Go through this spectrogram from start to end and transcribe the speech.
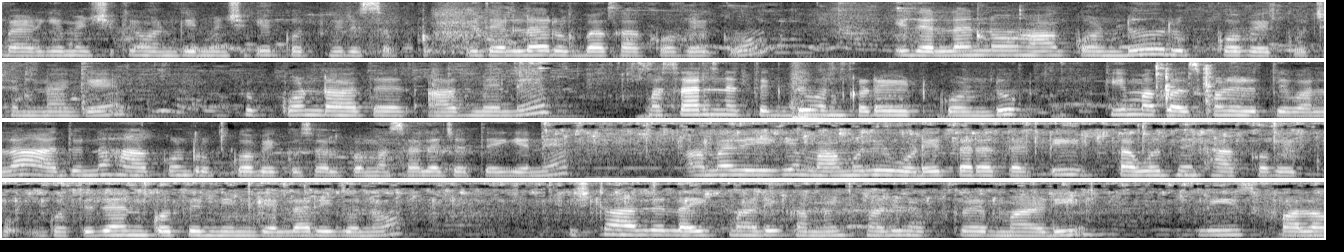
ಬ್ಯಾಡಿಗೆ ಮೆಣಸಿಕೆ ಒಣಗಿದ ಮೆಣಸಿಕೆ ಕೊತ್ತಂಬರಿ ಸೊಪ್ಪು. ಇದೆಲ್ಲ ರುಬ್ಬಕ್ಕೆ ಹಾಕ್ಕೋಬೇಕು. ಇದೆಲ್ಲನೂ ಹಾಕ್ಕೊಂಡು ರುಬ್ಕೋಬೇಕು ಚೆನ್ನಾಗೆ. ರುಬ್ಕೊಂಡಾದ, ಆದಮೇಲೆ ಮಸಾಲೆನ ತೆಗೆದು ಒಂದು ಕಡೆ ಇಟ್ಕೊಂಡು ಕೀಮ ಕಲ್ಸ್ಕೊಂಡಿರ್ತೀವಲ್ಲ, ಅದನ್ನು ಹಾಕ್ಕೊಂಡು ರುಬ್ಕೋಬೇಕು ಸ್ವಲ್ಪ ಮಸಾಲೆ ಜೊತೆಗೇ ಆಮೇಲೆ ಹೀಗೆ ಮಾಮೂಲಿ ಒಡೆ ಥರ ತಟ್ಟಿ ಮೇಲೆ ಹಾಕ್ಕೋಬೇಕು ಗೊತ್ತಿದೆ ಅನ್ಕೋತೀನಿ ನಿಮಗೆಲ್ಲರಿಗೂ ಇಷ್ಟ ಆದರೆ ಲೈಕ್ ಮಾಡಿ, ಕಮೆಂಟ್ ಮಾಡಿ, ಸಬ್ಸ್ಕ್ರೈಬ್ ಮಾಡಿ. ಪ್ಲೀಸ್ ಫಾಲೋ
